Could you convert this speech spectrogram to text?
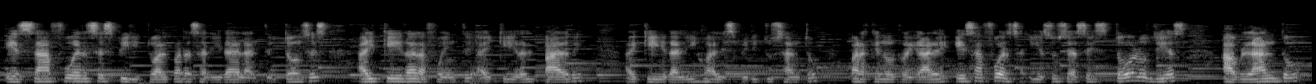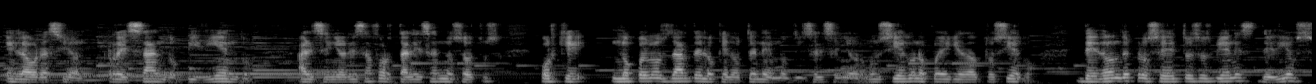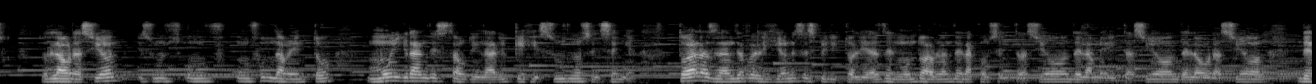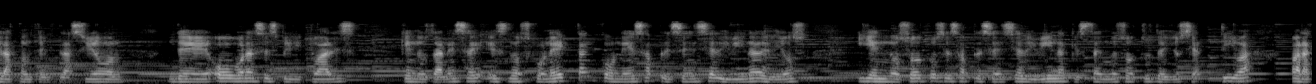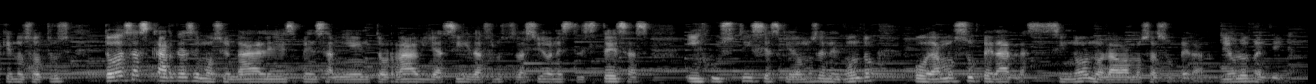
esa fuerza espiritual para salir adelante. Entonces hay que ir a la fuente, hay que ir al Padre, hay que ir al Hijo, al Espíritu Santo para que nos regale esa fuerza y eso se hace todos los días hablando en la oración, rezando, pidiendo al Señor esa fortaleza en nosotros porque no podemos dar de lo que no tenemos, dice el Señor. Un ciego no puede guiar a otro ciego. ¿De dónde proceden todos esos bienes? De Dios. Entonces la oración es un, un fundamento muy grande, extraordinario que Jesús nos enseña. Todas las grandes religiones, espiritualidades del mundo hablan de la concentración, de la meditación, de la oración, de la contemplación, de obras espirituales que nos dan esa, nos conectan con esa presencia divina de Dios y en nosotros esa presencia divina que está en nosotros de Dios se activa para que nosotros todas esas cargas emocionales, pensamientos, rabias, iras, frustraciones, tristezas, injusticias que vemos en el mundo, podamos superarlas. Si no, no la vamos a superar. Dios los bendiga.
